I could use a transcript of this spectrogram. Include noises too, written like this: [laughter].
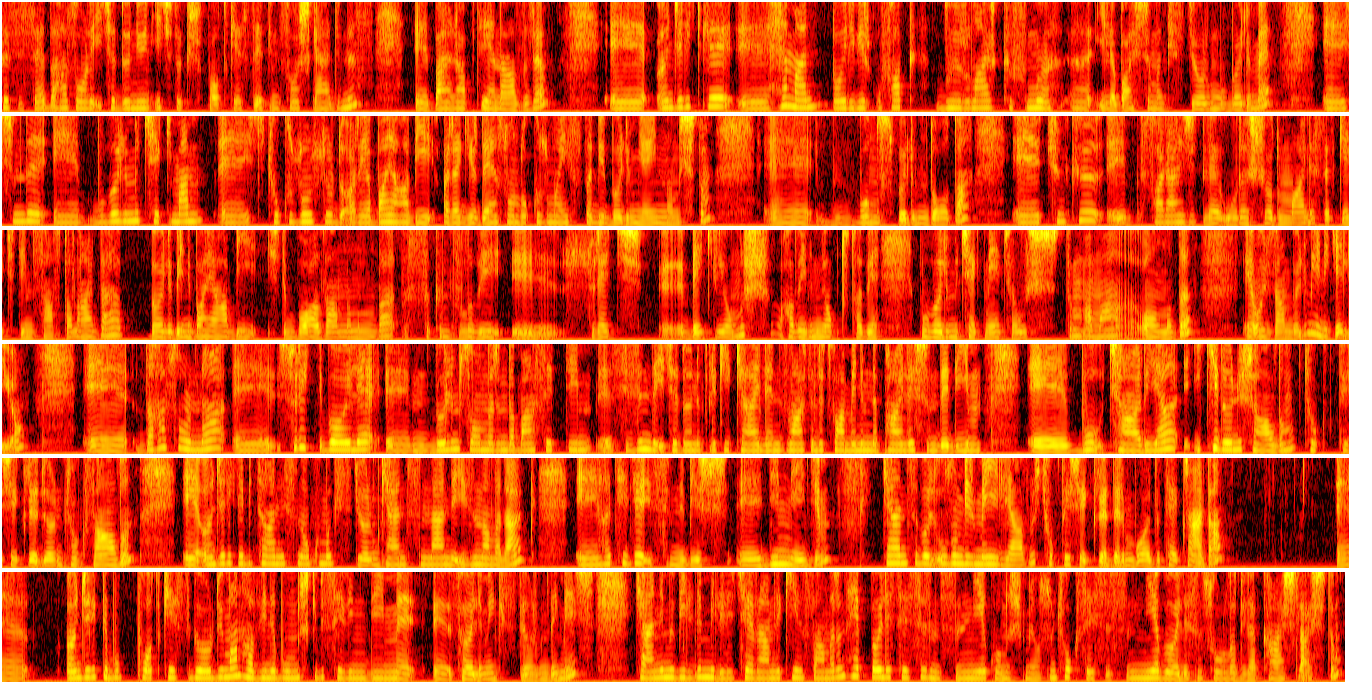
Öncelikle Akasis'e, daha sonra İçe Dönüğün İç Döküşü Podcast'e hepiniz hoş geldiniz. Ee, ben Raptiye Nazırı. Ee, öncelikle e, hemen böyle bir ufak duyurular kısmı e, ile başlamak istiyorum bu bölüme. E, şimdi e, bu bölümü çekmem e, işte çok uzun sürdü. Araya bayağı bir ara girdi. En son 9 Mayıs'ta bir bölüm yayınlamıştım. E, bonus bölümde o da. E, çünkü e, farenjitle uğraşıyordum maalesef geçtiğimiz haftalarda böyle beni bayağı bir işte boğaz anlamında sıkıntılı bir e, süreç e, bekliyormuş. Haberim yoktu tabii. Bu bölümü çekmeye çalıştım ama olmadı. E, o yüzden bölüm yeni geliyor. E, daha sonra e, sürekli böyle e, bölüm sonlarında bahsettiğim e, sizin de içe dönüklük hikayeleriniz varsa lütfen benimle paylaşın dediğim e, bu çağrıya iki dönüş aldım. Çok teşekkür ediyorum. Çok sağ olun. E, öncelikle bir tanesini okumak istiyorum. Kendisinden de izin alarak. E, Hatice isimli bir e, dinleyicim. Kendisi böyle uzun bir mail yazmış. Çok teşekkür ederim bu arada tekrardan. Ee, öncelikle bu podcast'i gördüğüm an hazine bulmuş gibi sevindiğimi e, söylemek istiyorum demiş. Kendimi bildim bileli çevremdeki insanların hep böyle sessiz misin, niye konuşmuyorsun, çok sessizsin, niye böylesin sorularıyla karşılaştım.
